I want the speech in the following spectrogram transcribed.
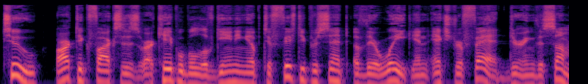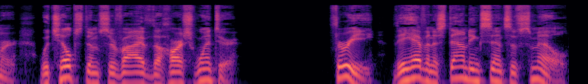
2. Arctic foxes are capable of gaining up to 50% of their weight in extra fat during the summer, which helps them survive the harsh winter. 3. They have an astounding sense of smell,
